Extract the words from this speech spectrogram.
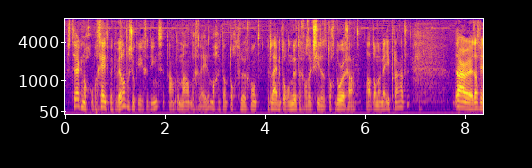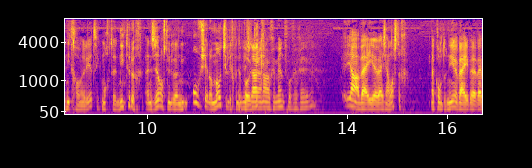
Sterker nog, op een gegeven moment heb ik wel een verzoek ingediend. Een aantal maanden geleden. Mag ik dan toch terug? Want het lijkt me toch wel nuttig als ik zie dat het toch doorgaat. Laat dan maar meepraten. Daar, eh, dat werd niet gehonoreerd. Ik mocht niet terug. En zelfs nu er een officiële motie ligt van de politiek. is daar een argument voor gegeven? Ja, wij, wij zijn lastig. Daar komt het neer. Wij, wij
